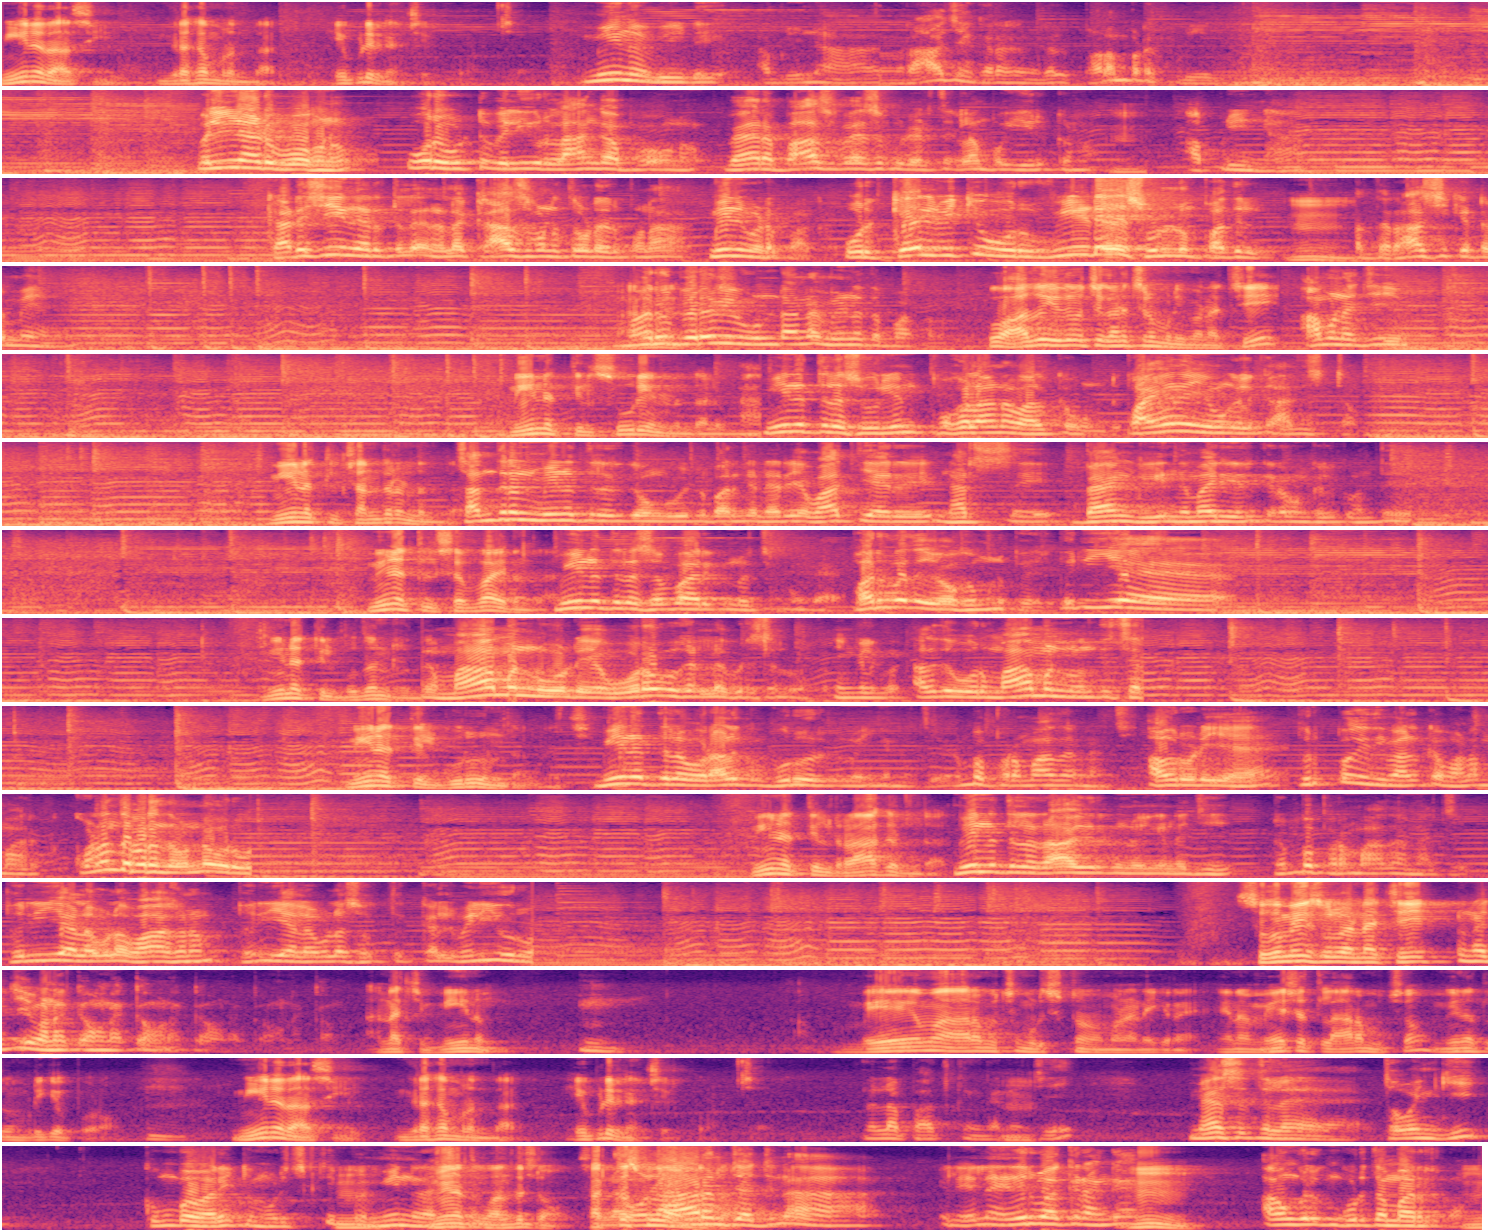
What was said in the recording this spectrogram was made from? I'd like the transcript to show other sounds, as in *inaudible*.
மீனராசி கிரகம் இருந்தால் எப்படி நினச்சிருப்போம் மீன வீடு அப்படின்னா ராஜ கிரகங்கள் பலம்படக்கூடிய வீடு. வெளிநாடு போகணும். ஊரை விட்டு வெளியூர் லாங்கா போகணும். வேற பாஸ் பேசக்கூடிய இடத்துக்கெல்லாம் போய் இருக்கணும். அப்படின்னா கடைசி நேரத்தில் நல்லா காசு பணத்தோட இருப்பனா மீன் விட பார்க்க ஒரு கேள்விக்கு ஒரு வீடே சொல்லும் பதில். அந்த ராசி கட்டமே மறுபிறவி உண்டான மீனத்தை பார்க்கணும். ஓ அதுவும் இதை வச்சு கணிச்சிட முடியுமா நாச்சி மீனத்தில் சூரியன் இருந்தாலும். மீனத்துல சூரியன் புகழான வாழ்க்கை உண்டு. பயணம் இவங்களுக்கு அதிர்ஷ்டம். மீனத்தில் சந்திரன் இருந்தால் சந்திரன் மீனத்தில் இருக்கவங்க வீட்டில் பாருங்க நிறைய வாத்தியார் நர்ஸு பேங்க் இந்த மாதிரி இருக்கிறவங்களுக்கு வந்து மீனத்தில் செவ்வாய் இருந்தால் மீனத்தில் செவ்வாய் இருக்குன்னு வச்சுக்கோங்க. பர்வத யோகம்னு பேர். பெரிய மீனத்தில் புதன் இருந்தால் மாமனுடைய உறவுகளில் விரிசல் எங்களுக்கு அல்லது ஒரு மாமன் வந்து மீனத்தில் குரு இருந்தால் நாச்சி மீனத்தில் ஒரு ஆளுக்கு குரு இருக்குன்னு வைங்கன்னு ரொம்ப பிரமாதம் ஆச்சு. அவருடைய பிற்பகுதி வாழ்க்கை வளமா இருக்கும் குழந்தை பிறந்த உடனே ஒரு மீனத்தில் ராகு இருந்தால் மீனத்தில் ராகு இருக்குன்னு வைங்கன்னு ரொம்ப பிரமாதம் ஆச்சு. பெரிய அளவில் வாகனம் பெரிய அளவில் சொத்துக்கள் வெளியூர் சுகமே சொல்ல அண்ணாச்சி. அண்ணாச்சி வணக்கம் வணக்கம் வணக்கம் வணக்கம் வணக்கம். அண்ணாச்சி மீனம். ம். வேகமாக ஆரம்பித்து முடிச்சிட்டோம் நம்ம நினைக்கிறேன். ஏன்னா மேஷத்தில் ஆரம்பித்தோம் மீனத்தில் முடிக்க போகிறோம் மீன ராசியில் கிரகம் இருந்தால் எப்படி நினச்சிருப்போம் நல்லா பார்த்துக்கோங்க அண்ணாச்சி மேசத்தில் துவங்கி கும்ப வரைக்கும் முடிச்சுட்டு இப்போ மீன் ராசி மீனத்துக்கு வந்துட்டோம். ஒன்று சக்ஸஸ்ஃபுல்லாக ஆரம்பிச்சாச்சுன்னா இல்லை எல்லாம் எதிர்பார்க்குறாங்க. அவங்களுக்கும் கொடுத்த மாதிரி இருக்கும்.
